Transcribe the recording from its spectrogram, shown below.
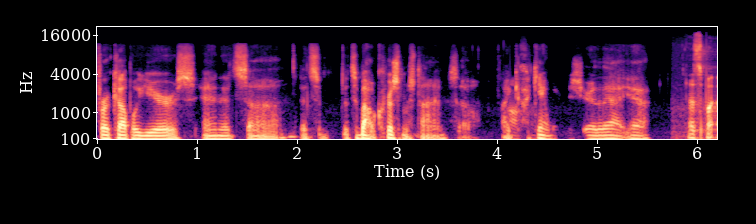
for a couple years, and it's uh, it's it's about Christmas time. So I, awesome. I can't wait to share that. Yeah, that's my,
